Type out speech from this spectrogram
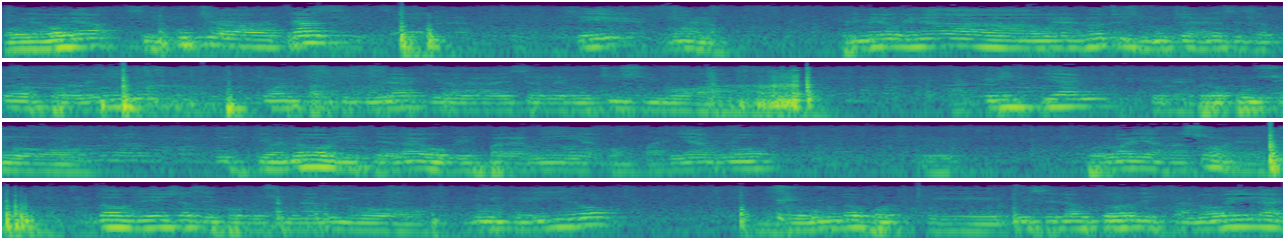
Hola, hola, ¿se escucha atrás? ¿Sí? Bueno, primero que nada, buenas noches y muchas gracias a todos por venir. Yo en particular quiero agradecerle muchísimo a, Cristian, que me propuso este honor y este halago que es para mí acompañarlo eh, por varias razones. Dos de ellas es porque es un amigo muy querido y segundo porque es el autor de esta novela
